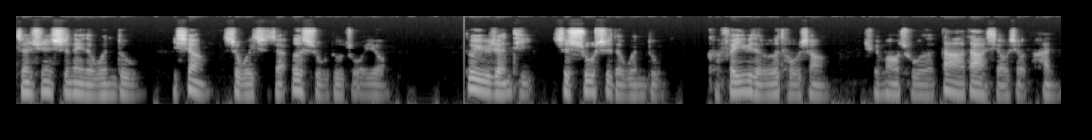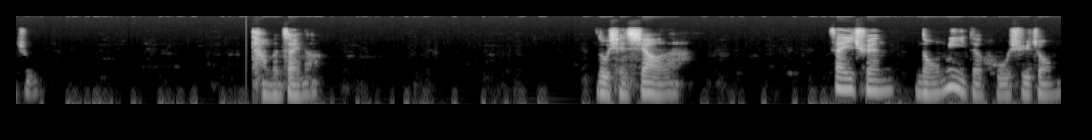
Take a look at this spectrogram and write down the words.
侦讯室内的温度一向是维持在二十五度左右，对于人体是舒适的温度。可飞玉的额头上却冒出了大大小小的汗珠。他们在哪？陆谦笑了，在一圈浓密的胡须中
